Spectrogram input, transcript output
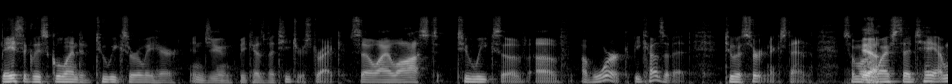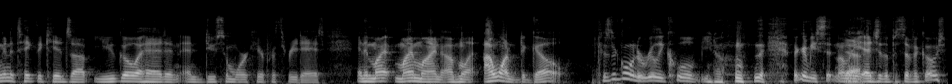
basically school ended two weeks early here in June because of a teacher strike. So I lost two weeks of of, of work because of it to a certain extent. So my Yeah. wife said, "Hey, I'm going to take the kids up. You go ahead and, and do some work here for three days." And in my my mind, I'm like, I wanted to go because they're going to really cool. You know, they're going to be sitting on Yeah. the edge of the Pacific Ocean.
